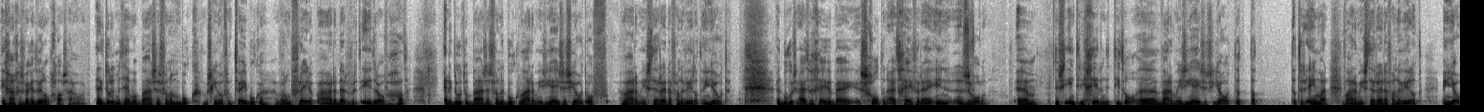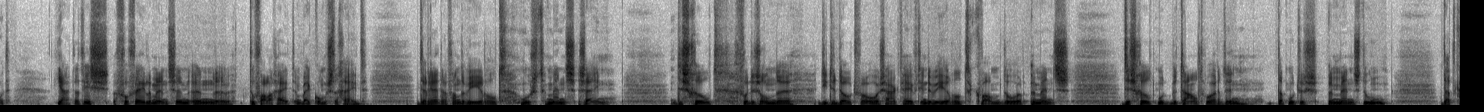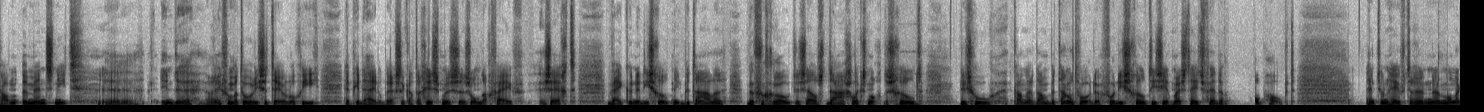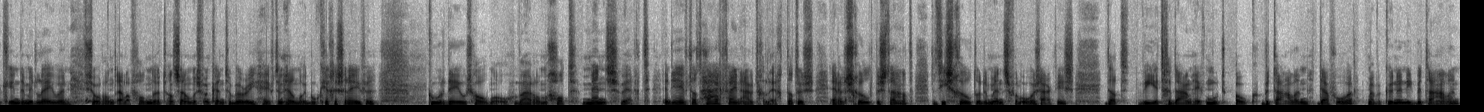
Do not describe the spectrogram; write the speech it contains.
Ik ga een gesprek met Willem Glashouwer. En ik doe dit met hem op basis van een boek, misschien wel van twee boeken. Waarom Vrede op Aarde, daar hebben we het eerder over gehad. En ik doe het op basis van het boek Waarom is Jezus Jood? Of Waarom is de redder van de wereld een Jood? Het boek is uitgegeven bij Scholten Uitgeverij in Zwolle. Um, dus die intrigerende titel, uh, Waarom is Jezus Jood? Dat, dat, dat is één, maar waarom is de redder van de wereld een Jood? Ja, dat is voor vele mensen een uh, toevalligheid, een bijkomstigheid. De redder van de wereld moest mens zijn. De schuld voor de zonde die de dood veroorzaakt heeft in de wereld kwam door een mens. De schuld moet betaald worden. Dat moet dus een mens doen. Dat kan een mens niet. Uh, in de reformatorische theologie heb je de Heidelbergse catechismus, zondag 5, zegt: Wij kunnen die schuld niet betalen. We vergroten zelfs dagelijks nog de schuld. Dus hoe kan er dan betaald worden voor die schuld die zich maar steeds verder ophoopt? En toen heeft er een eh, monnik in de middeleeuwen, zo rond 1100, Anselmus van Canterbury, heeft een heel mooi boekje geschreven. Cur Deus Homo, waarom God mens werd. En die heeft dat haarfijn uitgelegd. Dat dus er een schuld bestaat, dat die schuld door de mens veroorzaakt is, dat wie het gedaan heeft moet ook betalen daarvoor, maar we kunnen niet betalen.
